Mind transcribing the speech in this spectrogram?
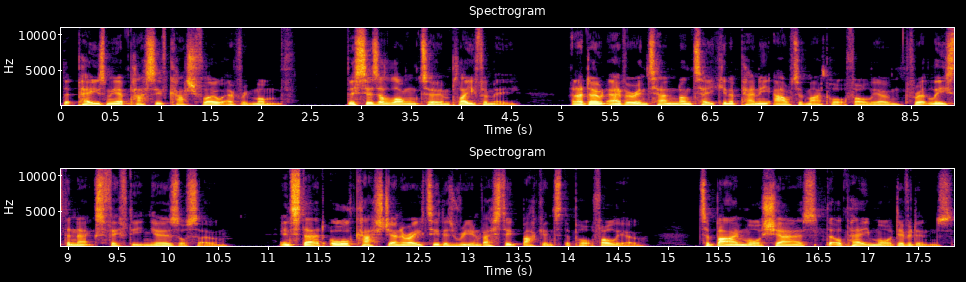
that pays me a passive cash flow every month. This is a long term play for me, and I don't ever intend on taking a penny out of my portfolio for at least the next 15 years or so. Instead, all cash generated is reinvested back into the portfolio to buy more shares that'll pay more dividends.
